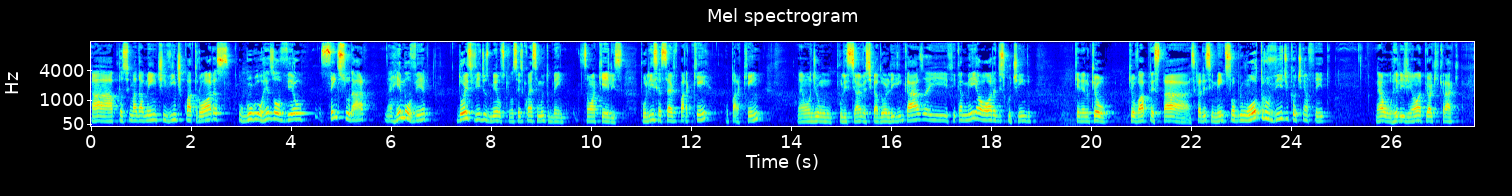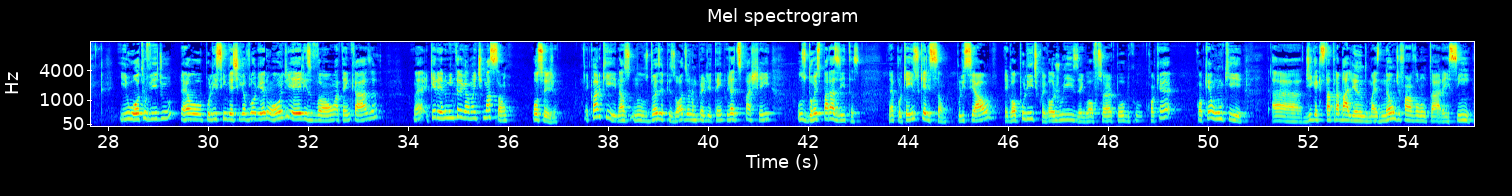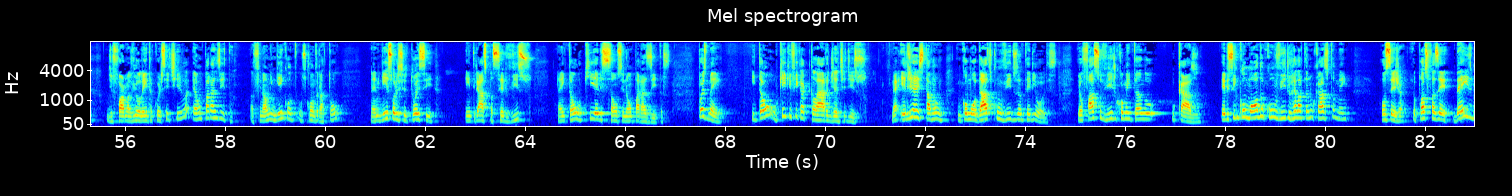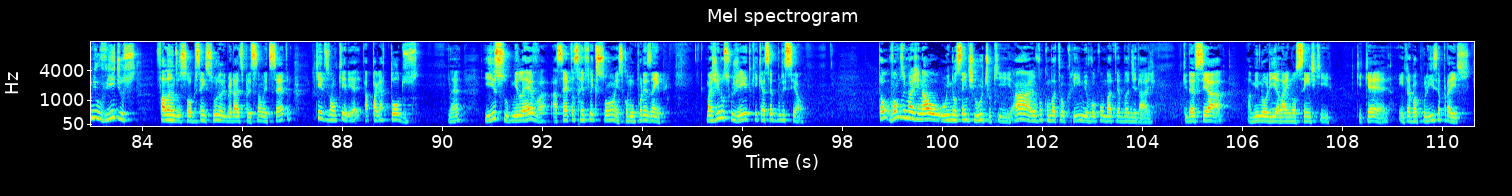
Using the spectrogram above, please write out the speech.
há aproximadamente 24 horas, o Google resolveu censurar, né, remover dois vídeos meus que vocês conhecem muito bem. São aqueles Polícia serve para quê ou para quem, né, onde um policial investigador liga em casa e fica meia hora discutindo, querendo que eu, que eu vá prestar esclarecimento sobre um outro vídeo que eu tinha feito. Né, o Religião é pior que crack. E o outro vídeo é o Polícia Investiga Vlogueiro, onde eles vão até em casa né, querendo me entregar uma intimação. Ou seja, é claro que nas, nos dois episódios eu não perdi tempo, já despachei os dois parasitas. Né, porque é isso que eles são. Policial é igual político, é igual juiz, é igual funcionário público. Qualquer, qualquer um que ah, diga que está trabalhando, mas não de forma voluntária, e sim de forma violenta coercitiva é um parasita. Afinal, ninguém os contratou, né? ninguém solicitou esse, entre aspas, serviço. Né? Então, o que eles são se não parasitas? Pois bem, então o que, que fica claro diante disso? Né? Eles já estavam incomodados com vídeos anteriores. Eu faço vídeo comentando o caso. Eles se incomodam com o vídeo relatando o caso também. Ou seja, eu posso fazer 10 mil vídeos falando sobre censura, liberdade de expressão, etc., que eles vão querer apagar todos, né? E isso me leva a certas reflexões, como por exemplo, imagina o sujeito que quer ser policial. Então vamos imaginar o, o inocente útil que, ah, eu vou combater o crime, eu vou combater a bandidagem, que deve ser a, a minoria lá inocente que, que quer entrar para a polícia para isso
